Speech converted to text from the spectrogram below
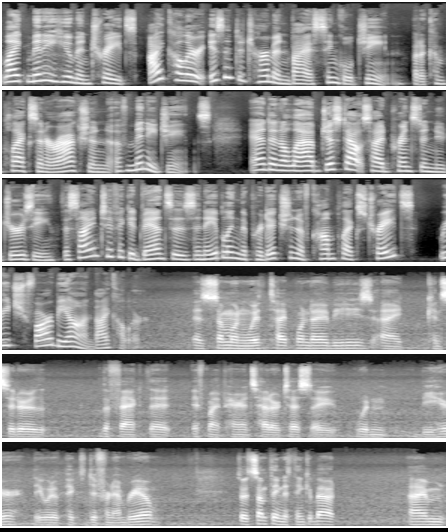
Like many human traits, eye color isn't determined by a single gene, but a complex interaction of many genes. And in a lab just outside Princeton, New Jersey, the scientific advances enabling the prediction of complex traits reach far beyond eye color. As someone with type 1 diabetes, I consider the fact that if my parents had our test, I wouldn't be here. They would have picked a different embryo. So it's something to think about. I'm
